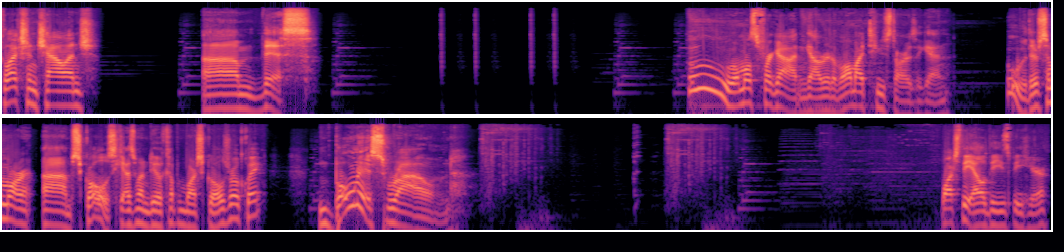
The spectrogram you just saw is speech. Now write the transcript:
Collection challenge. Um, this. Ooh, almost forgot and got rid of all my two stars again. Ooh, there's some more um, scrolls. You guys want to do a couple more scrolls real quick? Bonus round. Watch the LDs be here.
